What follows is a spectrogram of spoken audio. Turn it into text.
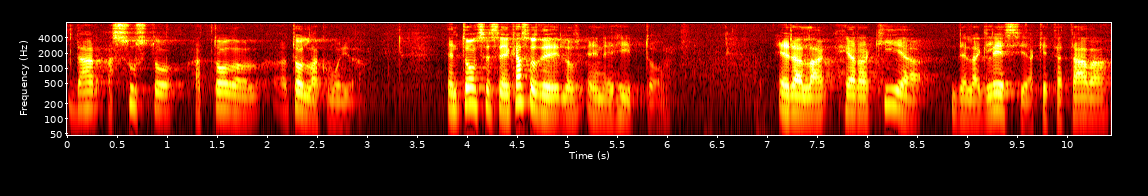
dar asusto a, todo, a toda la comunidad. Entonces, en el caso de los en Egipto, era la jerarquía de la iglesia que trataba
